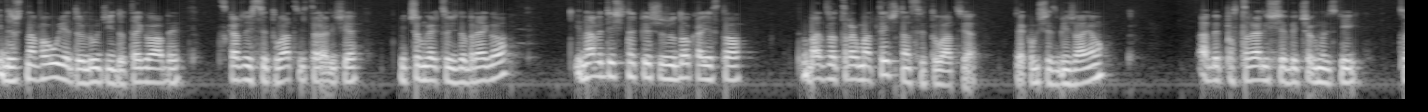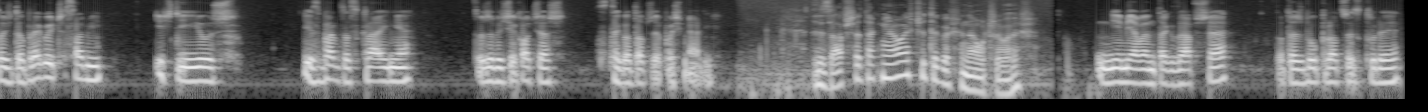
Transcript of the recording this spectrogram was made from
I też nawołuję do ludzi do tego, aby z każdej sytuacji starali się wyciągać coś dobrego. I nawet jeśli na pierwszy rzut oka jest to bardzo traumatyczna sytuacja, z jaką się zmierzają, aby postarali się wyciągnąć z niej coś dobrego i czasami, jeśli już jest bardzo skrajnie, to żeby się chociaż z tego dobrze pośmiali. Zawsze tak miałeś, czy tego się nauczyłeś? Nie miałem tak zawsze. To też był proces, który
